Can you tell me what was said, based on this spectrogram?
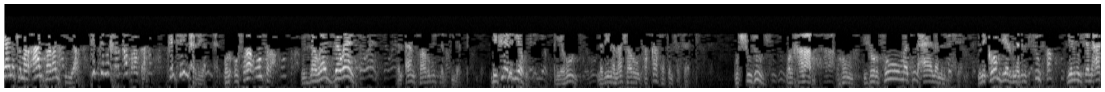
كانت المرأة الفرنسية تبدا من خلقها فرنسا. كان فين الحريه والأسرة أسرة. والزواج زواج. الان صاروا مثل الكلاب. بفعل اليهود. اليهود الذين نشروا ثقافة الفساد والشذوذ والخراب. هم جرثومة العالم البشري. الميكروب ديال بنادم السوسة ديال المجتمعات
